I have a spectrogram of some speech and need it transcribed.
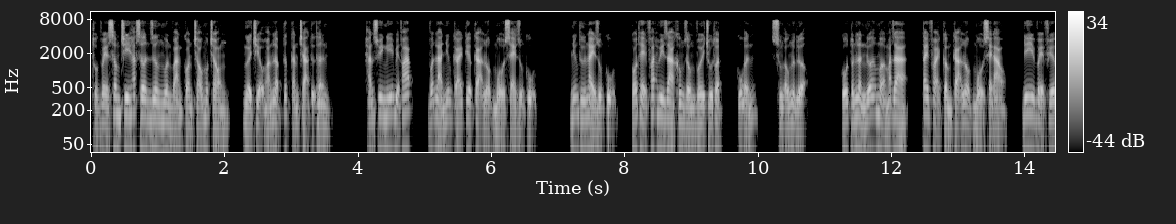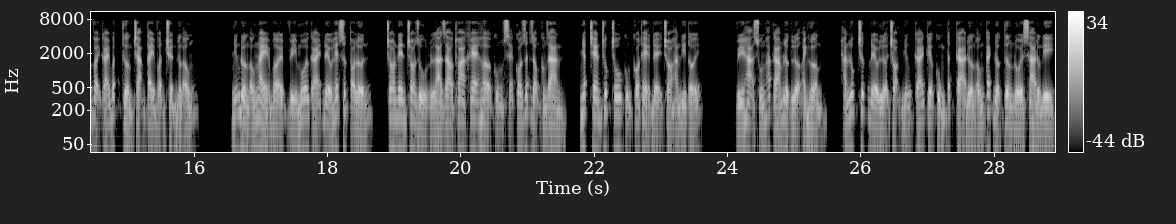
thuộc về sâm chi hát sơn dương muôn vàn con cháu một trong, người triệu hắn lập tức cắn trả tự thân. Hắn suy nghĩ biện pháp, vẫn là những cái kia cạ lộp mổ xẻ dụng cụ những thứ này dụng cụ có thể phát huy ra không giống với chú thuật, cũ ấn, súng ống lực lượng. Cố tuấn lần nữa mở mắt ra, tay phải cầm cạ lộp mổ xẻ đao, đi về phía vậy cái bất thường chạm tay vận chuyển đường ống. Những đường ống này bởi vì mỗi cái đều hết sức to lớn, cho nên cho dù là giao thoa khe hở cũng sẽ có rất rộng không gian, nhất chen trúc chỗ cũng có thể để cho hắn đi tới. Vì hạ xuống hắc ám lực lượng ảnh hưởng, hắn lúc trước đều lựa chọn những cái kia cùng tất cả đường ống cách được tương đối xa đường đi,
